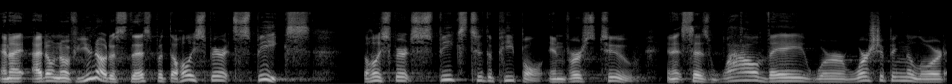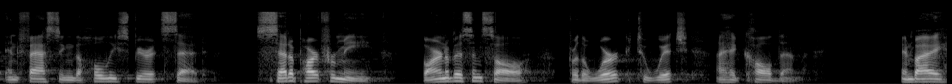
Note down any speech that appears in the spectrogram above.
and I, I don't know if you noticed this, but the Holy Spirit speaks the Holy Spirit speaks to the people in verse 2, and it says, While they were worshiping the Lord and fasting, the Holy Spirit said, Set apart for me Barnabas and Saul for the work to which I had called them. And by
